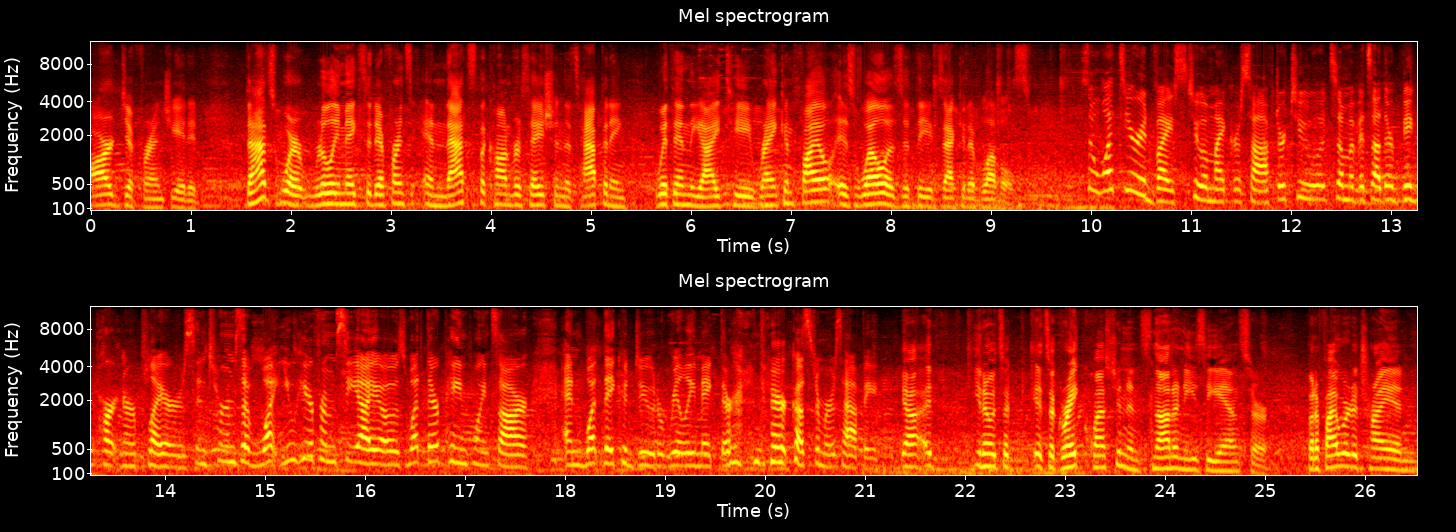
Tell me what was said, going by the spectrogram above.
are differentiated? That's where it really makes a difference and that's the conversation that's happening within the IT rank and file as well as at the executive levels. So what's your advice to a Microsoft or to some of its other big partner players in terms of what you hear from CIOs, what their pain points are, and what they could do to really make their, their customers happy? Yeah, it, you know, it's a, it's a great question and it's not an easy answer. But if I were to try and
